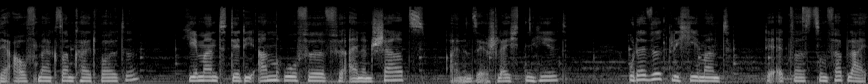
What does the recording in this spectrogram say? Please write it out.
der Aufmerksamkeit wollte? Jemand, der die Anrufe für einen Scherz, einen sehr schlechten hielt? Oder wirklich jemand, der etwas zum Verbleib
